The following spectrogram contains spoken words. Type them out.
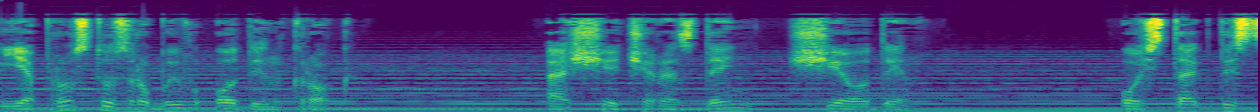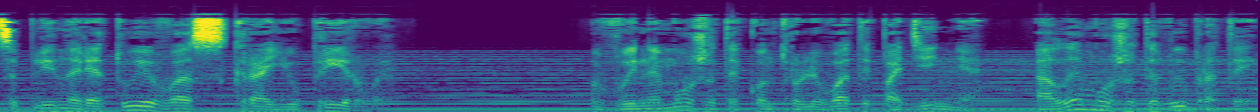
я просто зробив один крок. А ще через день ще один. Ось так дисципліна рятує вас з краю прірви. Ви не можете контролювати падіння, але можете вибрати,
